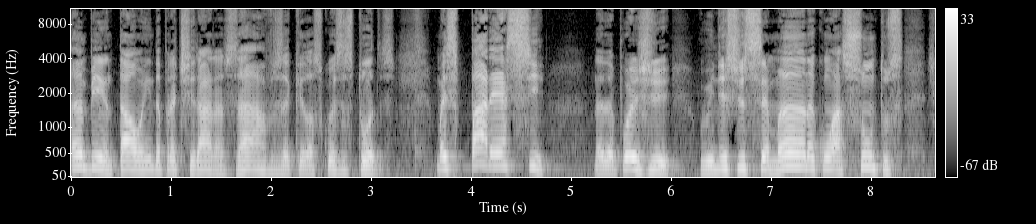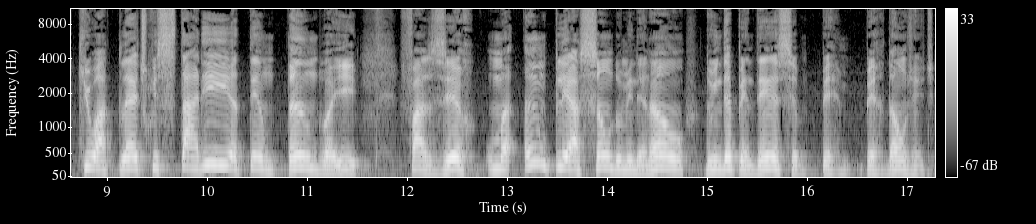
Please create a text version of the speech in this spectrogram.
ambiental ainda para tirar as árvores, aquelas coisas todas. Mas parece, né, depois de o início de semana com assuntos que o Atlético estaria tentando aí fazer uma ampliação do Mineirão, do Independência, per, perdão, gente,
